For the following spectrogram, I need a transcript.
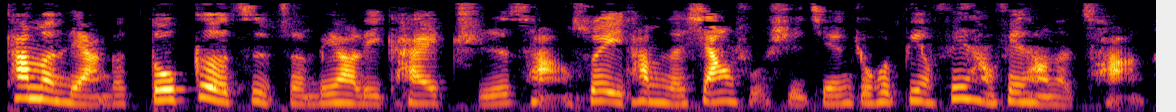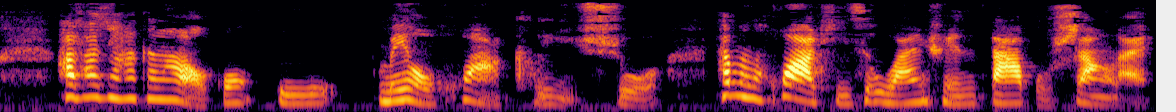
他们两个都各自准备要离开职场，所以他们的相处时间就会变非常非常的长。他发现他跟他老公无没有话可以说。他们的话题是完全搭不上来。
